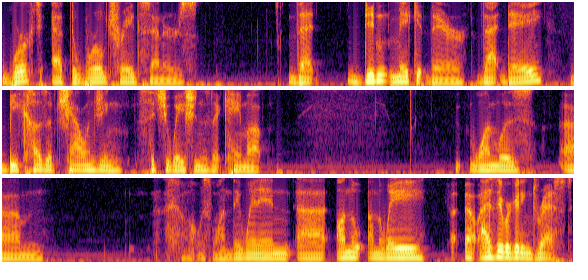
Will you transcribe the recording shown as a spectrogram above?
worked at the World Trade Centers that didn't make it there that day because of challenging situations that came up. One was um, what was one? They went in uh, on the on the way uh, as they were getting dressed.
